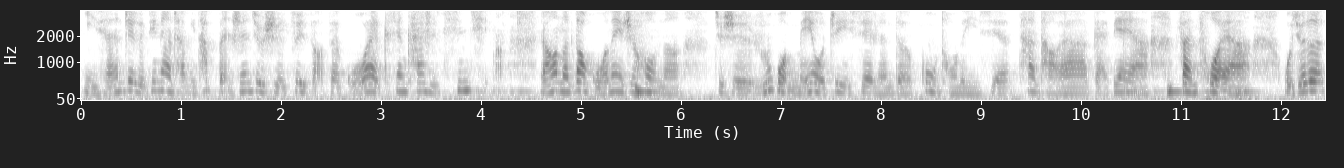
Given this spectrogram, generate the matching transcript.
以前这个精酿产品它本身就是最早在国外先开始兴起嘛，然后呢到国内之后呢，就是如果没有这些人的共同的一些探讨呀、改变呀、犯错呀，我觉得。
